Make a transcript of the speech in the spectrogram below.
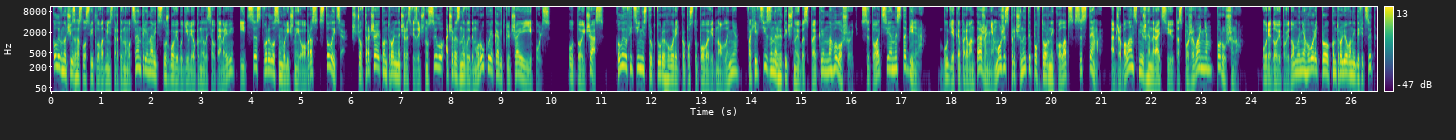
Коли вночі згасло світло в адміністративному центрі, навіть службові будівлі опинилися у темряві, і це створило символічний образ столиця, що втрачає контроль не через фізичну силу, а через невидиму руку, яка відключає її пульс. У той час коли офіційні структури говорять про поступове відновлення, фахівці з енергетичної безпеки наголошують, ситуація нестабільна. Будь-яке перевантаження може спричинити повторний колапс системи, адже баланс між генерацією та споживанням порушено. Урядові повідомлення говорять про контрольований дефіцит,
